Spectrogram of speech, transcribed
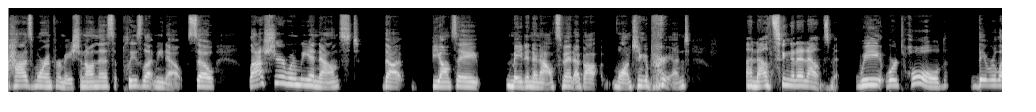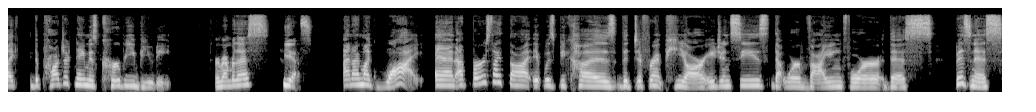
has more information on this, please let me know. So last year when we announced that Beyonce made an announcement about launching a brand. Announcing an announcement. We were told they were like, the project name is Kirby Beauty. Remember this? Yes. And I'm like, why? And at first I thought it was because the different PR agencies that were vying for this business,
